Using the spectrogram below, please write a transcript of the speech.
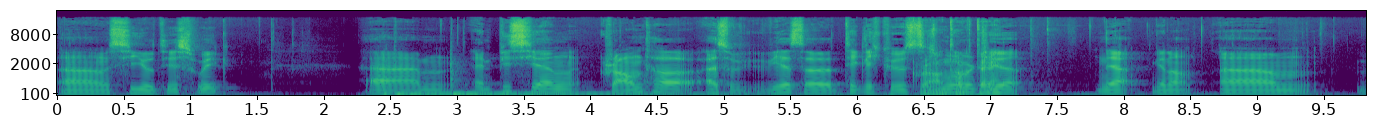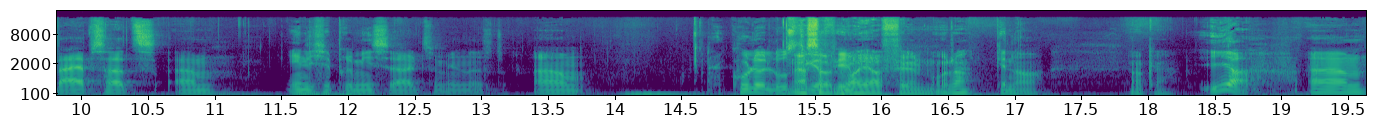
uh, See You This Week. Ähm, ein bisschen Groundhog, also wie heißt er, täglich grüßt das Murmeltier. Ja, genau. Ähm, Vibes hat ähm, ähnliche Prämisse halt zumindest. Ähm, cooler, lustiger Achso, Film. neuer Film, oder? Genau. Okay. Ja, ähm,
